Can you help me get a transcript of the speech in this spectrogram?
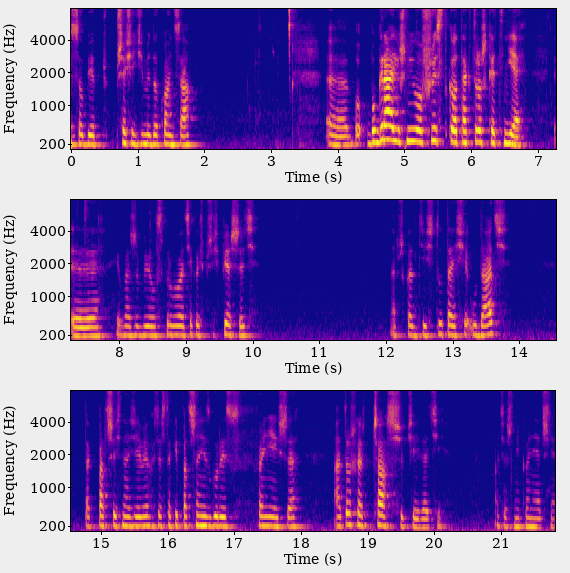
sobie przesiedzimy do końca. E, bo, bo gra już mimo wszystko tak troszkę tnie. E, chyba, żeby ją spróbować jakoś przyspieszyć. Na przykład gdzieś tutaj się udać. Tak patrzeć na ziemię, chociaż takie patrzenie z góry jest fajniejsze. Ale trochę czas szybciej leci. Chociaż niekoniecznie.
